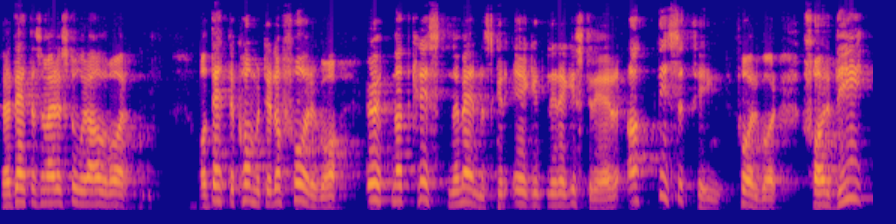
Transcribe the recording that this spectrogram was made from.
Det er dette som er det store alvor. Og dette kommer til å foregå uten at kristne mennesker egentlig registrerer at disse ting foregår, fordi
